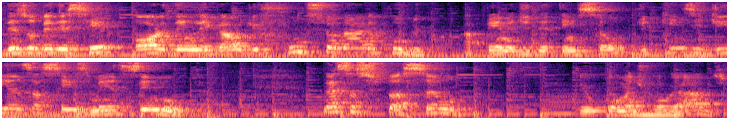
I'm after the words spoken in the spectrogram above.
Desobedecer ordem legal de funcionário público, a pena de detenção de 15 dias a 6 meses e multa. Nessa situação, eu como advogado,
